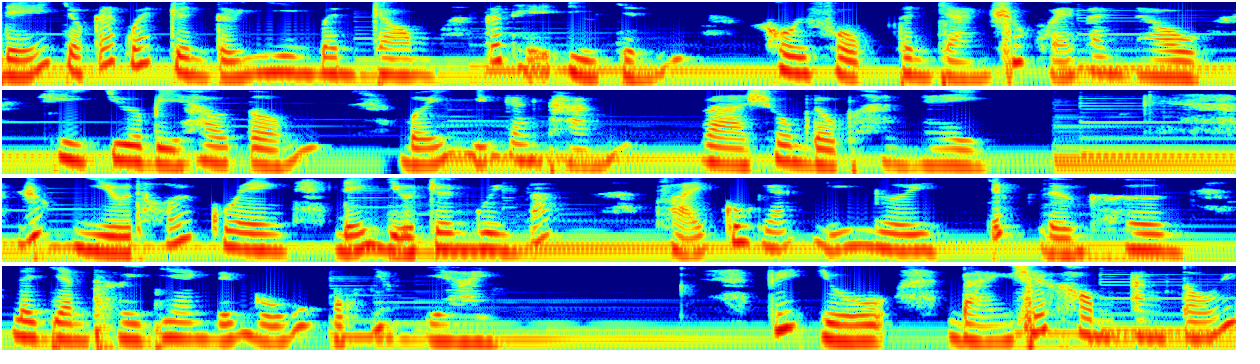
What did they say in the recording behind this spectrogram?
để cho các quá trình tự nhiên bên trong có thể điều chỉnh, khôi phục tình trạng sức khỏe ban đầu khi chưa bị hao tổn bởi những căng thẳng và xung đột hàng ngày rất nhiều thói quen để dựa trên nguyên tắc. Phải cố gắng nghỉ ngơi, chất lượng hơn là dành thời gian để ngủ một giấc dài. Ví dụ, bạn sẽ không ăn tối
